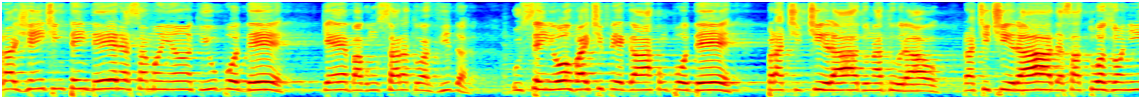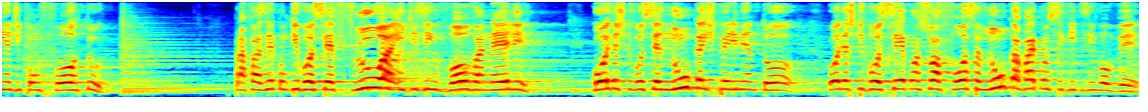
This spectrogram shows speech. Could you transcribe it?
para a gente entender nessa manhã que o poder quer bagunçar a tua vida. O Senhor vai te pegar com poder para te tirar do natural, para te tirar dessa tua zoninha de conforto para fazer com que você flua e desenvolva nele coisas que você nunca experimentou, coisas que você com a sua força nunca vai conseguir desenvolver.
